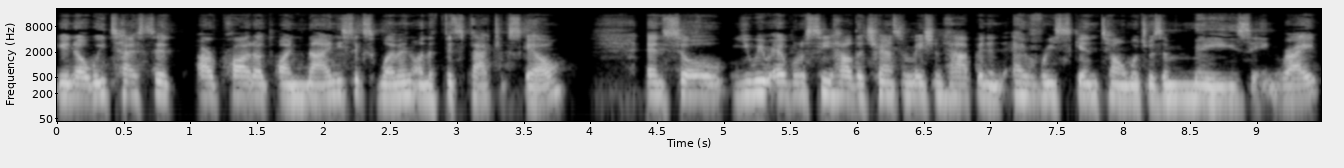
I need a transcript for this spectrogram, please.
You know, we tested our product on 96 women on the Fitzpatrick scale. And so you we were able to see how the transformation happened in every skin tone, which was amazing, right?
